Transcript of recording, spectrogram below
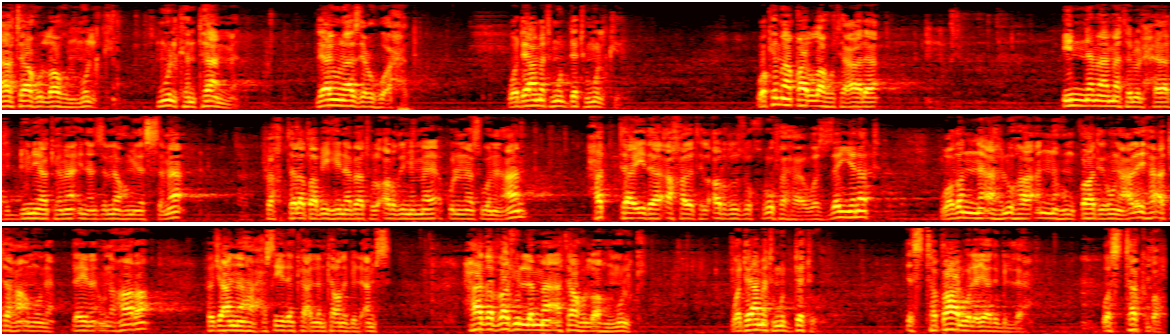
آتاه الله الملك. ملكا تاما. لا ينازعه أحد ودامت مدة ملكه. وكما قال الله تعالى إنما مثل الحياة الدنيا كماء إن أنزلناه من السماء فاختلط به نبات الأرض مما يأكل الناس والأنعام حتى إذا أخذت الأرض زخرفها وزينت وظن أهلها أنهم قادرون عليها أتاها أمرنا ليلا ونهارا فجعلناها حصيدا كأن لم تغن بالأمس. هذا الرجل لما أتاه الله الملك ودامت مدته. استطال والعياذ بالله واستكبر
